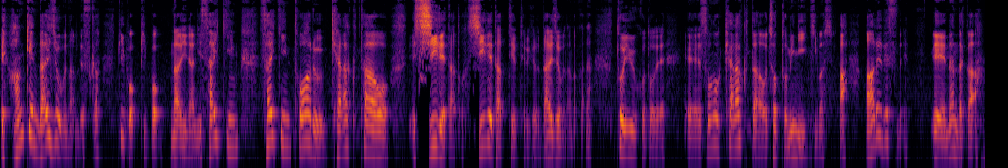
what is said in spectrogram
え、判件大丈夫なんですか？ピポピポ。なになに最近、最近とあるキャラクターを仕入れたと。仕入れたって言ってるけど大丈夫なのかな？ということで、えーそのキャラクターをちょっと見に行きました。あ、あれですね。えーなんだか、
